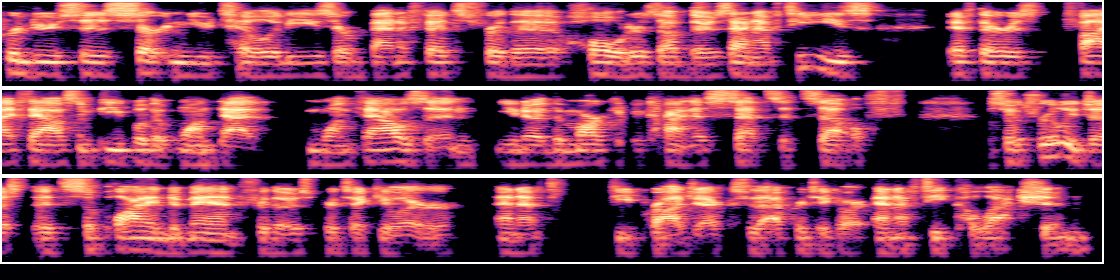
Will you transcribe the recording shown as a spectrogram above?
produces certain utilities or benefits for the holders of those NFTs, if there's 5,000 people that want that 1000 you know the market kind of sets itself so it's really just it's supply and demand for those particular nft projects or that particular NFT collection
